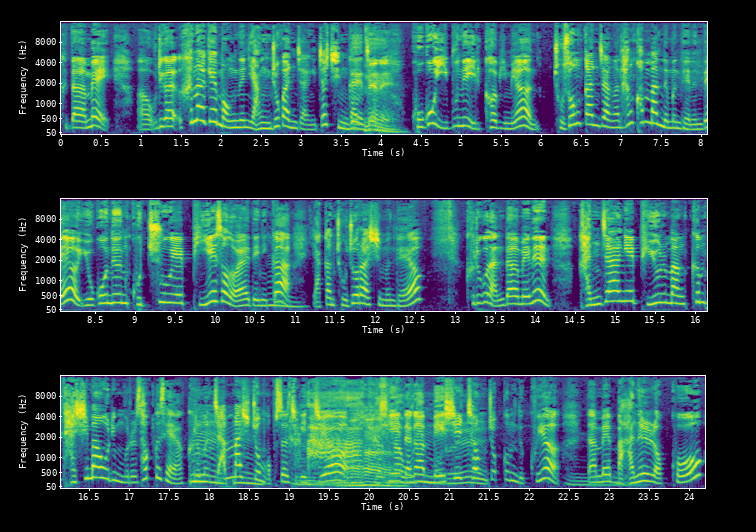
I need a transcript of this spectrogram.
그다음에 어, 우리가 흔하게 먹는 양조간장 있죠? 진간장. 네네. 그거 2분의 1컵이면 조선 간장은 한 컵만 넣으면 되는데요. 요거는 고추에 비해서 넣어야 되니까 음. 약간 조절하시면 돼요. 그리고 난 다음에는 간장의 비율만큼 다시마 우린 물을 섞으세요. 그러면 짠맛이 좀 없어지겠죠. 음, 아, 여기에다가 매실청. 조금 넣고요. 그다음에 마늘 넣고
